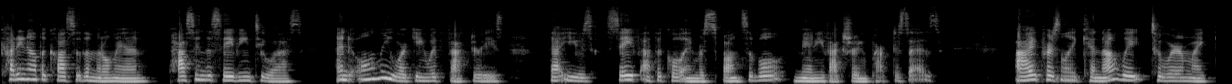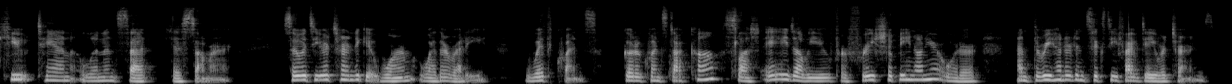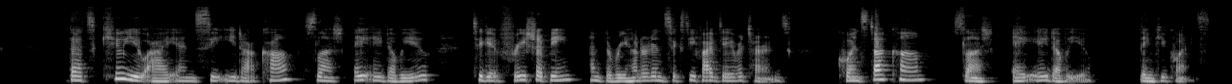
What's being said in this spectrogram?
cutting out the cost of the middleman, passing the saving to us, and only working with factories that use safe, ethical, and responsible manufacturing practices. I personally cannot wait to wear my cute tan linen set this summer. So it's your turn to get warm weather ready with Quince. Go to quince.com slash AAW for free shipping on your order and 365 day returns. That's Q-U-I-N-C-E dot com slash AAW to get free shipping and 365 day returns. Quince.com slash AAW. Thank you, Quince.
